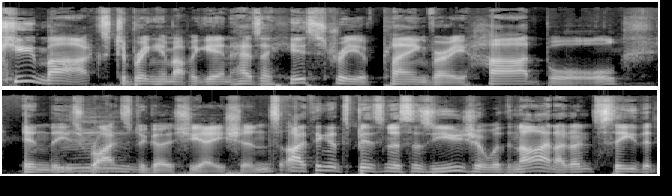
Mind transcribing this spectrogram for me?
Hugh Marks, to bring him up again, has a history of playing very hardball in these rights negotiations. I think it's business as usual with Nine. I don't see that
